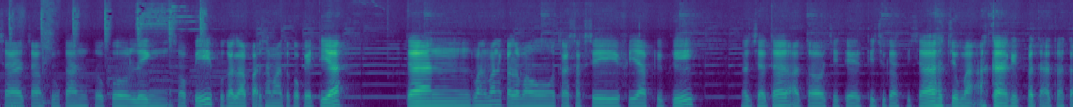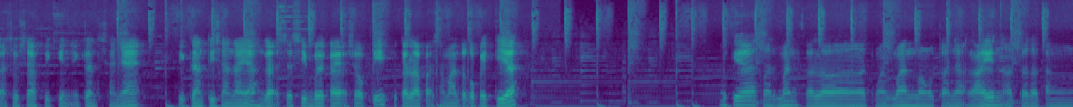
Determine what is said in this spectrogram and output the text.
saya cantumkan toko link Shopee Bukalapak sama Tokopedia. Dan teman-teman kalau mau transaksi via Blibli Lazada atau CTD juga bisa. Cuma agak ribet atau agak susah bikin iklan di sana. Iklan di sana ya nggak sesimpel kayak Shopee Bukalapak sama Tokopedia Oke ya teman-teman kalau teman-teman mau tanya lain atau tentang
